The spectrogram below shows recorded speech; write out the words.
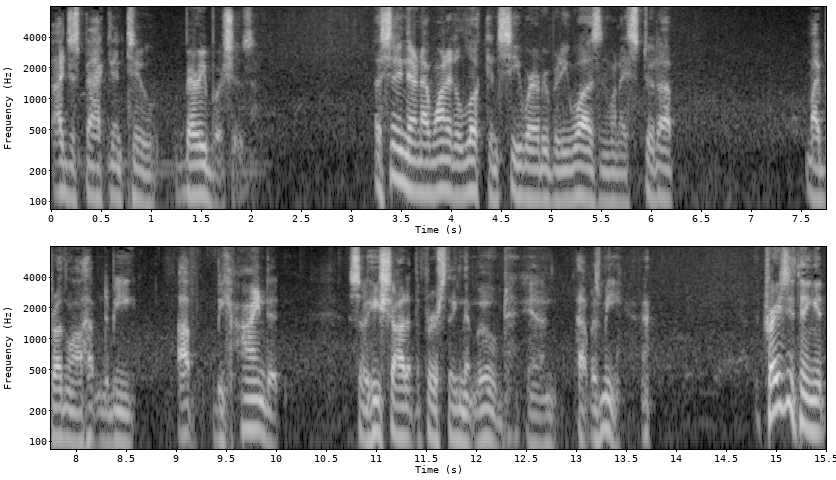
I just backed into berry bushes. I was sitting there and I wanted to look and see where everybody was, and when I stood up, my brother in law happened to be up behind it. So he shot at the first thing that moved, and that was me. the crazy thing, it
